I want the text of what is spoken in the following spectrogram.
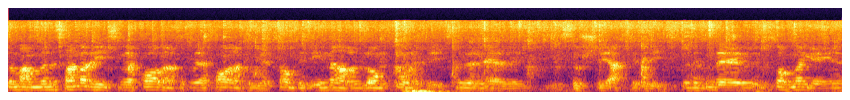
de använder samma ris som japanerna, för att japanerna tog ett sånt ris innan hade de långkornigt ris. Nu är det mer sushi-aktigt ris. Det, är liksom, det är sådana grejer.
